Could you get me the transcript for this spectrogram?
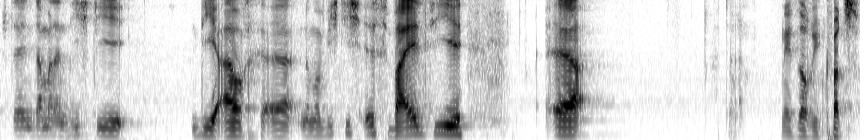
stellen, damals an dich, die, die auch äh, nochmal wichtig ist, weil sie äh, nee, sorry, Quatsch.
